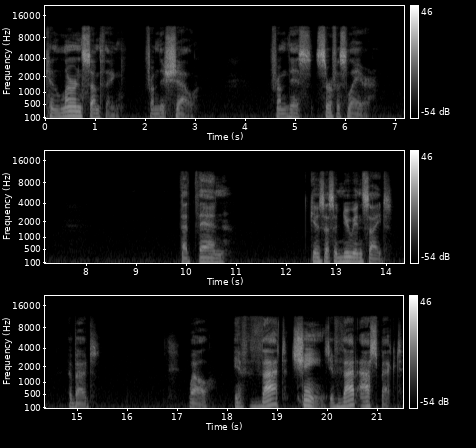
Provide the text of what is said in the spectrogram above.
can learn something from this shell, from this surface layer, that then gives us a new insight about, well, if that changed, if that aspect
